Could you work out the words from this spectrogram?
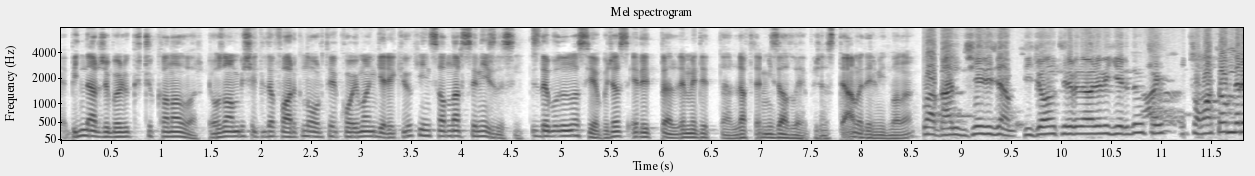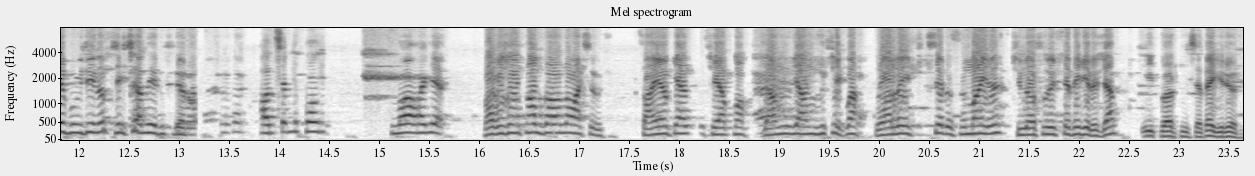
E, binlerce böyle küçük kanal var. E, o zaman bir şekilde farkını ortaya koyman gerekiyor ki insanlar seni izlesin. Biz de bunu nasıl yapacağız? Editlerle, meditlerle, işte mizahla yapacağız. Devam edelim İdman'a. Ulan ben bir şey diyeceğim. Videonun tribine öyle bir girdim ki sabahtan beri bu videoyu nasıl çekeceğim diye düşünüyorum. Atışını kol. Hadi. Bak o zaman tam zamanla başlamış. Sen yokken şey yapmam. Yalnız yalnızlık çekmem. Bu arada ilk iki set ısınmaydı. Şimdi asıl üç sete gireceğim. İlk working sete giriyoruz.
